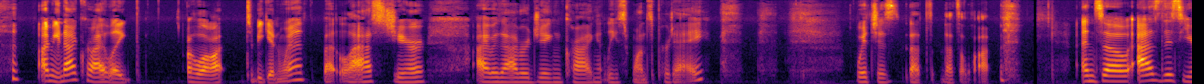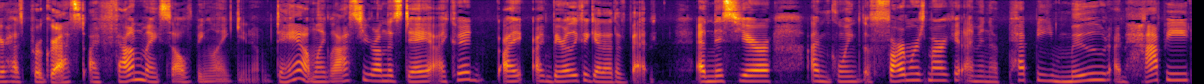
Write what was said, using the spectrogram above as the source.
I mean, I cry like a lot to begin with, but last year I was averaging crying at least once per day. which is that's that's a lot. And so as this year has progressed, I found myself being like, you know, damn, like last year on this day, I could I I barely could get out of bed. And this year, I'm going to the farmer's market. I'm in a peppy mood. I'm happy.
